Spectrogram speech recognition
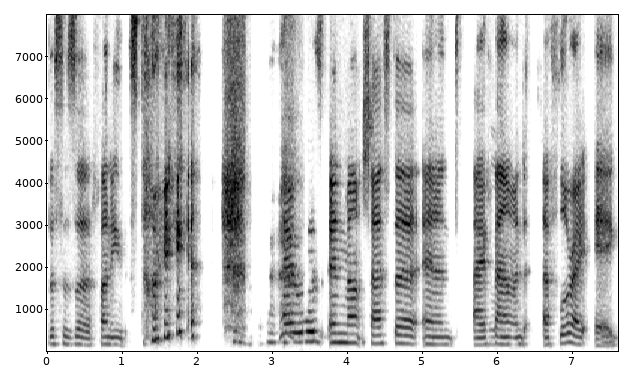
this is a funny story. I was in Mount Shasta and I found a fluorite egg.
